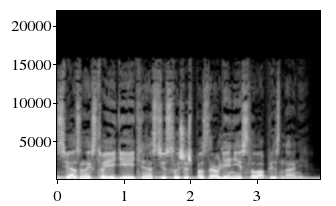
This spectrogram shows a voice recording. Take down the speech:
связанных с твоей деятельностью, слышишь поздравления и слова признания.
